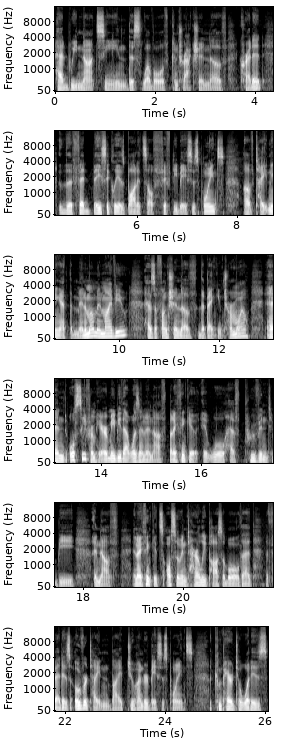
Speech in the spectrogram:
had we not seen this level of contraction of credit. The Fed basically has bought itself 50 basis points of tightening at the minimum, in my view, as a function of the banking turmoil. And we'll see from here. Maybe that wasn't enough, but I think it, it will have proven to be enough. And I think it's also entirely possible that the Fed is over tightened by 200 basis points compared to what is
